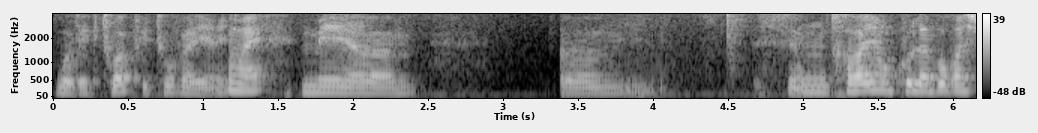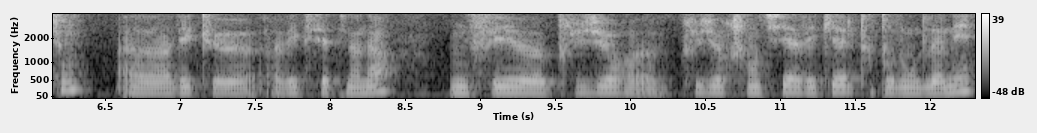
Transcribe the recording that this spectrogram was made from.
ou avec toi plutôt, Valérie. Ouais. Mais on travaille en collaboration avec, avec cette nana. On fait euh, plusieurs, euh, plusieurs chantiers avec elle tout au long de l'année.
